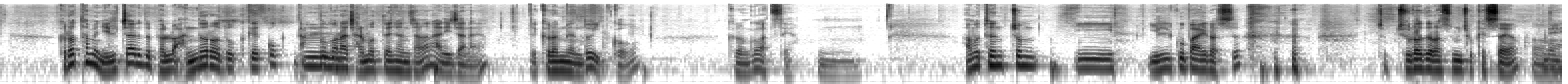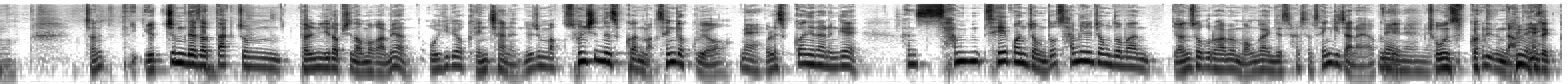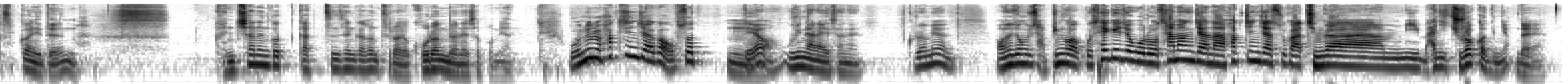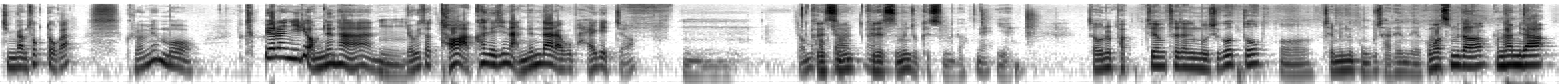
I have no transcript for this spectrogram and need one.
그렇다면 일자리도 별로 안 늘어도 그게 꼭 음. 나쁘거나 잘못된 현상은 아니잖아요. 그런 면도 있고 그런 것 같아요. 음. 아무튼 좀이 일구 바이러스 좀 줄어들었으면 좋겠어요. 어. 네. 저는 요쯤 돼서 딱 좀 별일 없이 넘어가면 오히려 괜찮은 요즘 막 손 씻는 습관 막 생겼고요. 네. 원래 습관이라는 게 한 삼 세 번 정도, 삼 일 정도만 연속으로 하면 뭔가 이제 살살 생기잖아요. 그게 네, 네, 네. 좋은 습관이든 나쁜 네. 습- 습관이든 괜찮은 것 같은 생각은 들어요. 그런 면에서 보면. 오늘 확진자가 없었대요. 음. 우리나라에서는. 그러면 어느 정도 잡힌 것 같고 세계적으로 사망자나 확진자 수가 증감이 많이 줄었거든요. 네. 증감 속도가. 그러면 뭐 특별한 일이 없는 한 음. 여기서 더 악화되지는 않는다라고 봐야겠죠. 너무 그랬으면 걱정. 그랬으면 좋겠습니다. 네. 예. 자 오늘 박재영 차장님 모시고 또 어, 재밌는 공부 잘했네요. 고맙습니다. 감사합니다.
